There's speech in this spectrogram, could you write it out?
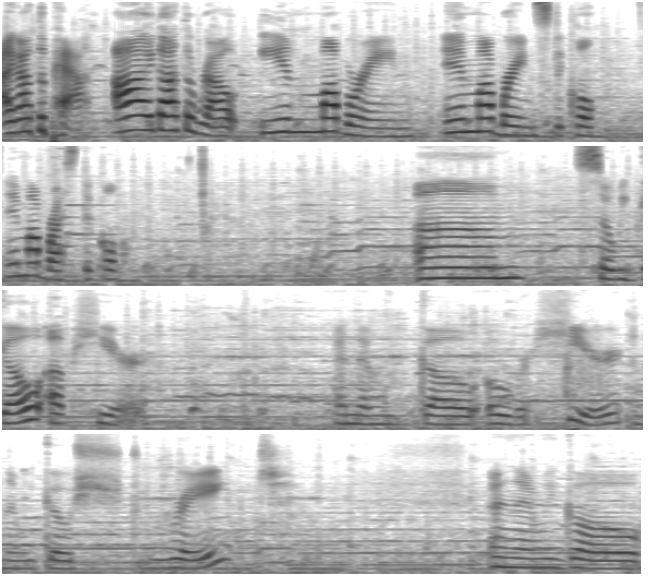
I got the path. I got the route in my brain. In my brain stickle. In my breasticle. Um, so we go up here. And then we go over here. And then we go straight. And then we go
